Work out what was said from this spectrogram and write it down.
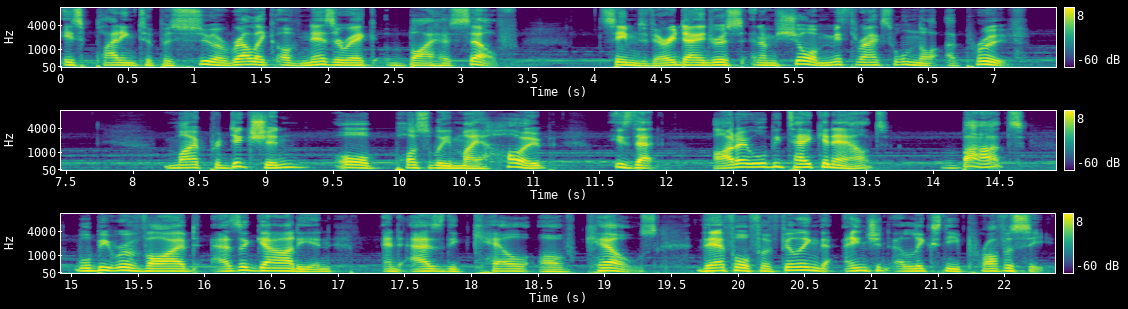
is planning to pursue a relic of Nezarec by herself. Seems very dangerous and I'm sure Mithrax will not approve. My prediction, or possibly my hope, is that Eido will be taken out, but will be revived as a guardian and as the Kell of Kells, therefore fulfilling the ancient Eliksni prophecy.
